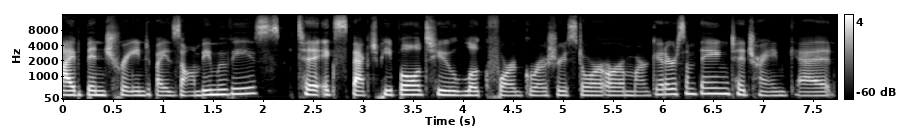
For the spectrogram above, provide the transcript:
I've been trained by zombie movies to expect people to look for a grocery store or a market or something to try and get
